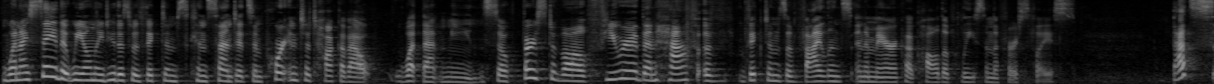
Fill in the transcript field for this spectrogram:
When I say that we only do this with victims' consent, it's important to talk about what that means. So, first of all, fewer than half of victims of violence in America call the police in the first place. That's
